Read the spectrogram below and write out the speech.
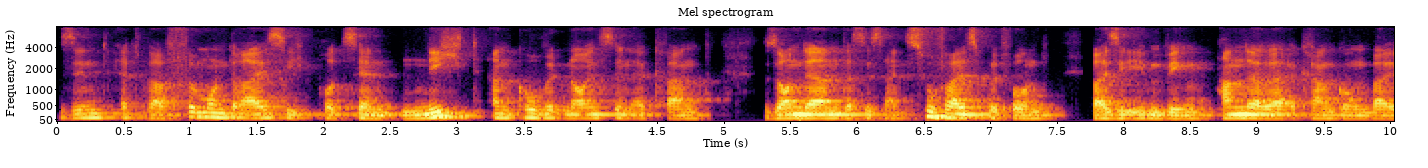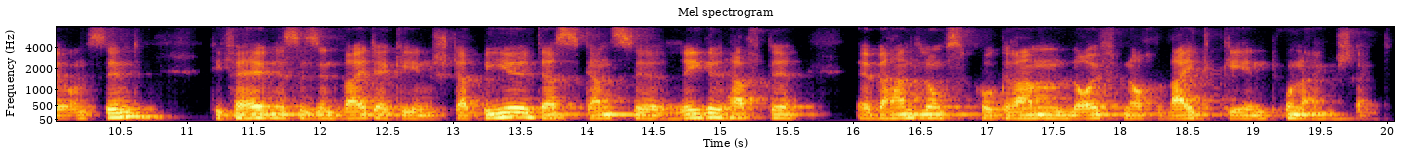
sind etwa 35 Prozent nicht an Covid-19 erkrankt, sondern das ist ein Zufallsbefund, weil sie eben wegen anderer Erkrankungen bei uns sind. Die Verhältnisse sind weitergehend stabil. Das ganze regelhafte äh, Behandlungsprogramm läuft noch weitgehend uneingeschränkt.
